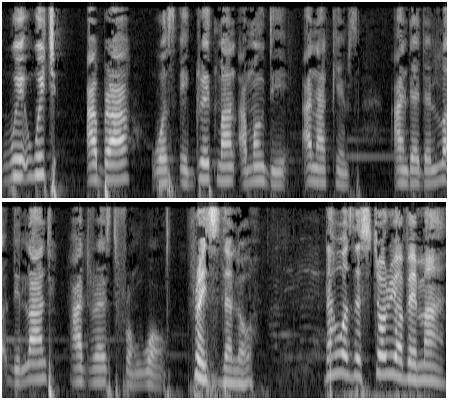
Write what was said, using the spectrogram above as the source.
which Abra was a great man among the Anakims, and that the, the land had rest from war. Praise the Lord. That was the story of a man.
